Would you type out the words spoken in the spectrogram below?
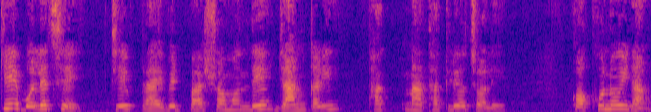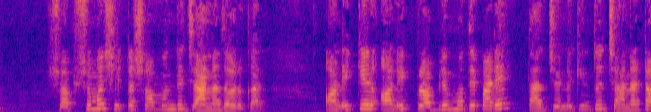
কে বলেছে যে প্রাইভেট পাস সম্বন্ধে জানকারি থাক, না থাকলেও চলে? কখনোই না। সবসময় সেটা সম্বন্ধে জানা দরকার। অনেকের অনেক প্রবলেম হতে পারে, তার জন্য কিন্তু জানাটা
